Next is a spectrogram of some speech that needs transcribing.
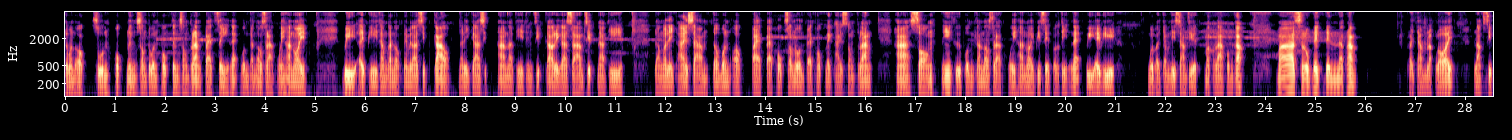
ตะวันออก 0 6 1 2 ตะวัน6 1 2ตาราง 84 และผลการออกสลากหวยฮานอย VIP ทำการออกในเวลา 19 นาฬิกา 15 นาทีถึง 19นาฬิกา 30 นาทีรางวัลเลขท้าย 3 ตัวบนออก 886 2โดน86 เลขท้าย 2 ตาราง 52 นี่คือผลการออกสลากหวยฮานอยพิเศษปกติและ VIP งวดประจำวันที่ 31 มกราคมครับ มาสรุปเลขเด่นนะครับ ประจำหลักร้อย หลักสิบ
